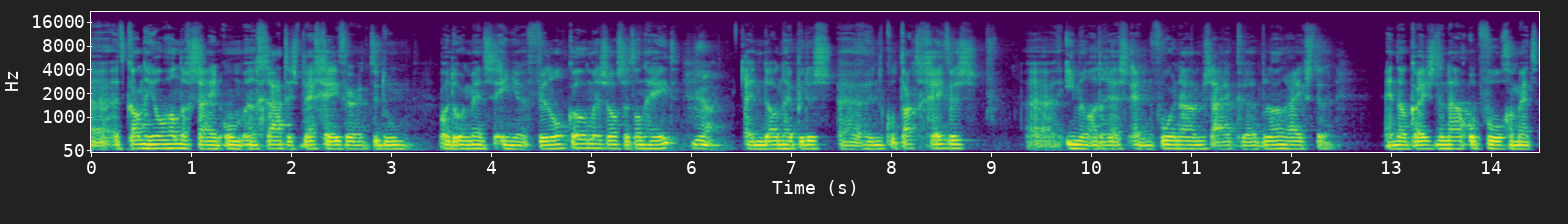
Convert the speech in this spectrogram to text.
Uh, het kan heel handig zijn om een gratis weggever te doen Waardoor mensen in je funnel komen, zoals het dan heet. Ja. En dan heb je dus uh, hun contactgegevens, e-mailadres en voornaam is eigenlijk het belangrijkste. En dan kan je ze daarna opvolgen met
